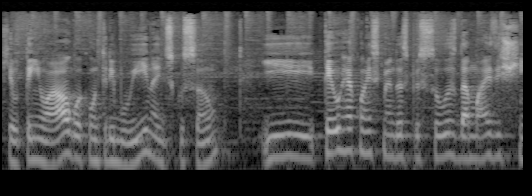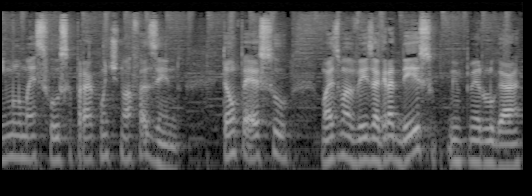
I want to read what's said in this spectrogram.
que eu tenho algo a contribuir na discussão e ter o reconhecimento das pessoas dá mais estímulo, mais força para continuar fazendo. Então peço mais uma vez, agradeço em primeiro lugar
